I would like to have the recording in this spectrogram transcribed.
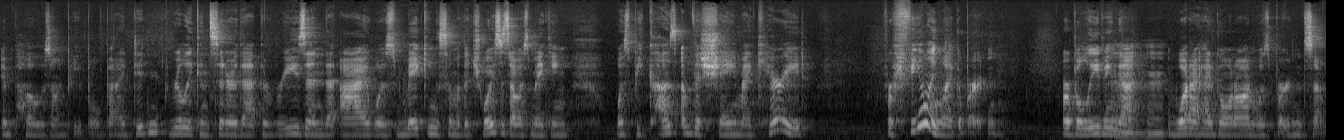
impose on people. But I didn't really consider that the reason that I was making some of the choices I was making was because of the shame I carried for feeling like a burden or believing that mm-hmm. what I had going on was burdensome.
